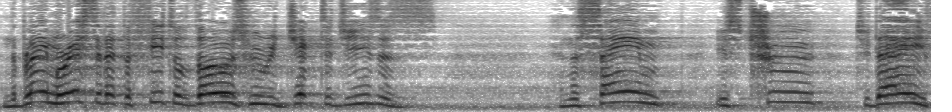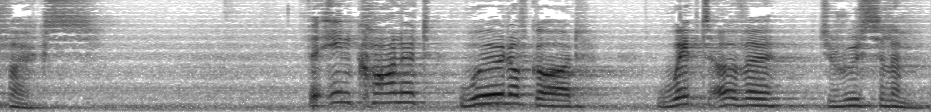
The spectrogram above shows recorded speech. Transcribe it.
And the blame rested at the feet of those who rejected Jesus. And the same is true today, folks. The incarnate Word of God wept over Jerusalem.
